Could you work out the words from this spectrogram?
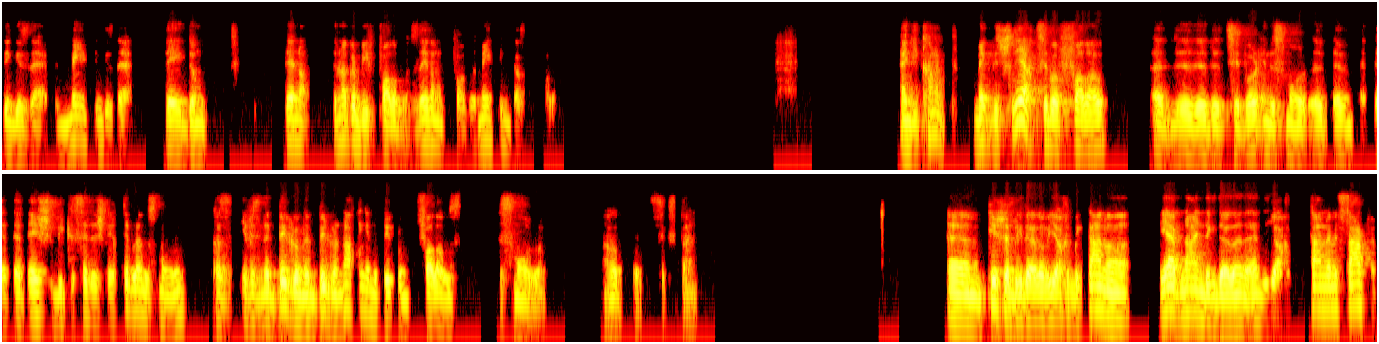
thing is there. The main thing is that they don't, they're not, they're not going to be followers. They don't follow. The main thing doesn't follow. And you can't make the shliach tzibur follow uh, the, the, the tzibur in the small, uh, that they should be considered shliach in the small room, because if it's in the big room, the big room, nothing in the big room follows the small room. I hope it's explained. Um, Tisha Bigdala Yochid Biktana, you have nine Bigdala and the Yochid Biktana Mitzarfim.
